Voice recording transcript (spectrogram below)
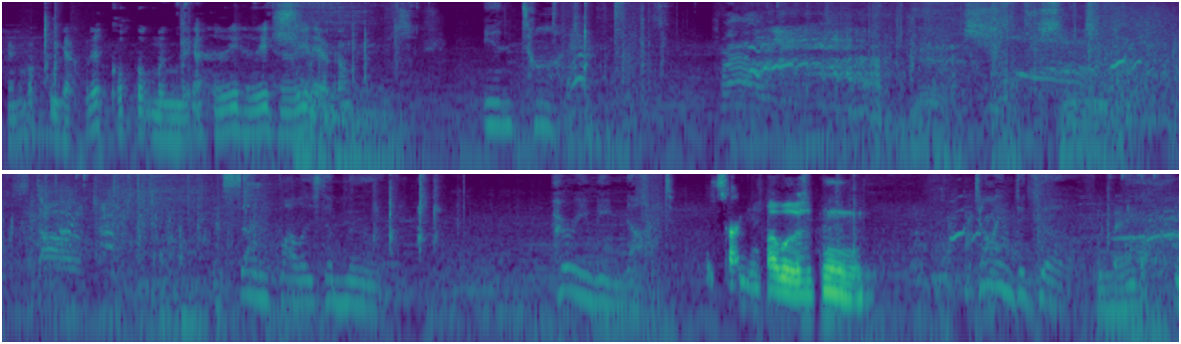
แบงค์บอกกูอยากเลิกคบพวกมึงเลยอะเฮ้ยเฮ้ยเฮ้ยเนี่ยกอง In time. The sun follows the moon. Hurry me not. สั้นพาวเวอร์อืม Time to go. คุณแบงค์บอกกู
